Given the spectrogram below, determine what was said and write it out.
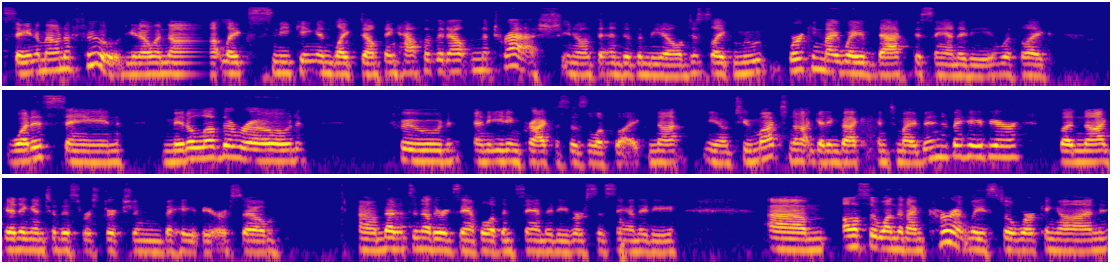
sane amount of food, you know, and not like sneaking and like dumping half of it out in the trash, you know, at the end of the meal. Just like working my way back to sanity with like what is sane, middle of the road, food and eating practices look like. Not, you know, too much, not getting back into my binge behavior, but not getting into this restriction behavior. So um, that's another example of insanity versus sanity. Um, also, one that I'm currently still working on.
